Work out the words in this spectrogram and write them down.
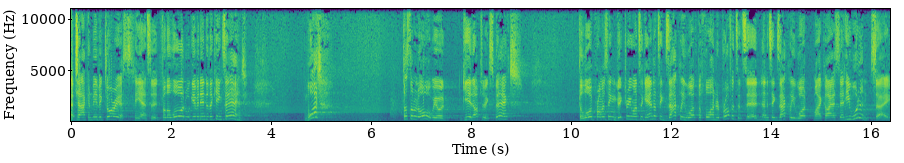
Attack and be victorious, he answered, for the Lord will give it into the king's hand. What? That's not at all what we were geared up to expect. The Lord promising victory once again, that's exactly what the 400 prophets had said, and it's exactly what Micaiah said he wouldn't say.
